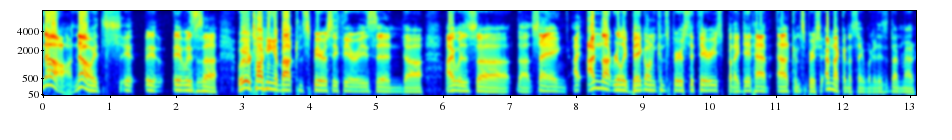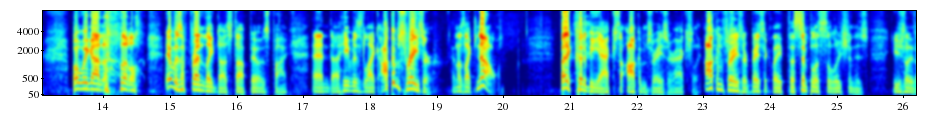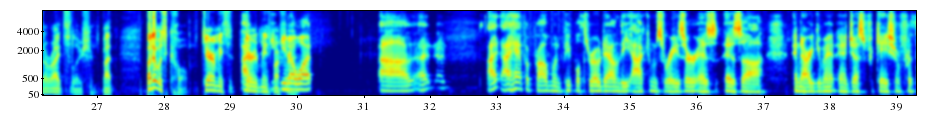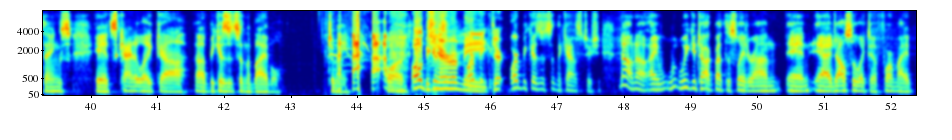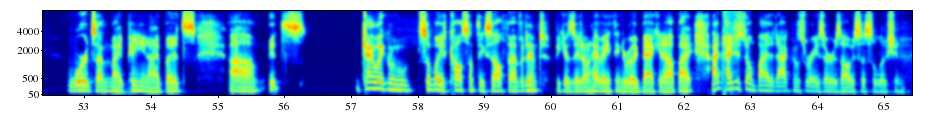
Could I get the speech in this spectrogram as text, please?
No, no, it's it it, it was uh we were talking about conspiracy theories and uh I was uh, uh saying I I'm not really big on conspiracy theories, but I did have a conspiracy. I'm not going to say what it is, it doesn't matter. But we got a little it was a friendly dust up. It was fine. And uh, he was like Occam's razor. And I was like, "No." But it could be Occam's razor actually. Occam's razor basically the simplest solution is usually the right solution. But but it was cool. Jeremy's I- Jeremy's my you know what? Uh, I, I have a problem when people throw down the Occam's razor as as uh, an argument and justification for things. It's kind of like uh, uh, because it's in the Bible to me, or Oh, because, Jeremy. or, bec- Jer- or because it's in the Constitution. No, no. I we could talk about this later on, and yeah, I'd also like to form my words on my opinion on it. But it's um, it's kind of like when somebody calls something self-evident because they don't have anything to really back it up. I I, I just don't buy that Occam's razor is always the solution,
